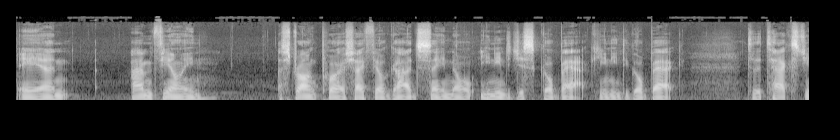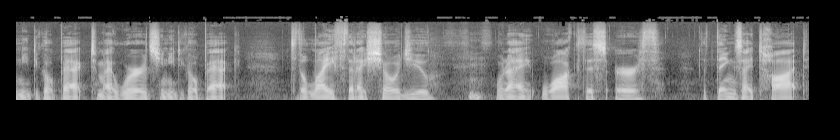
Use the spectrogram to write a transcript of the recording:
And I'm feeling a strong push. I feel God saying, no, you need to just go back. You need to go back to the text. You need to go back to my words. You need to go back to the life that I showed you hmm. when I walked this earth, the things I taught.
